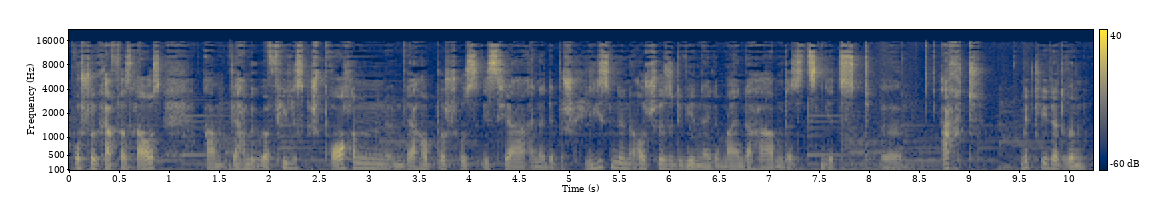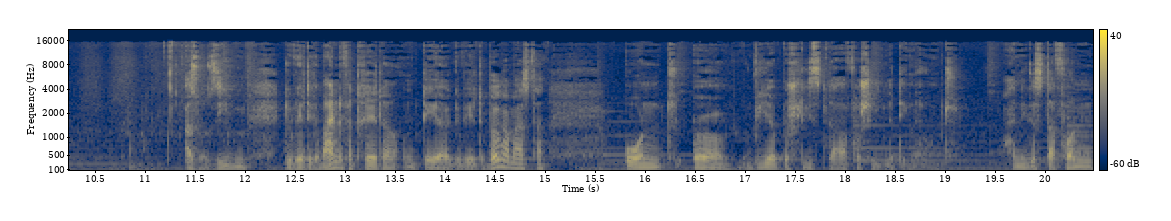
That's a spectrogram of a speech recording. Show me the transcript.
bruchstückhaft was raus. Ähm, wir haben über vieles gesprochen. Der Hauptausschuss ist ja einer der beschließenden Ausschüsse, die wir in der Gemeinde haben. Da sitzen jetzt äh, acht Mitglieder drin, also sieben gewählte Gemeindevertreter und der gewählte Bürgermeister. Und äh, wir beschließen da verschiedene Dinge. Und einiges davon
